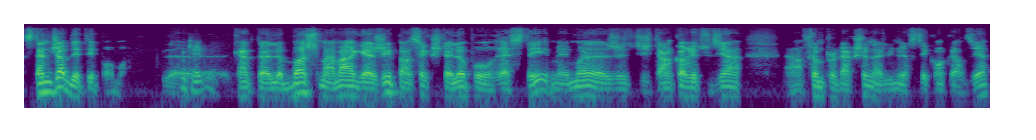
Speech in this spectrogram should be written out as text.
C'était un job d'été pour moi. Quand le boss m'avait engagé, il pensait que j'étais là pour rester, mais moi, j'étais encore étudiant en film production à l'Université Concordia.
